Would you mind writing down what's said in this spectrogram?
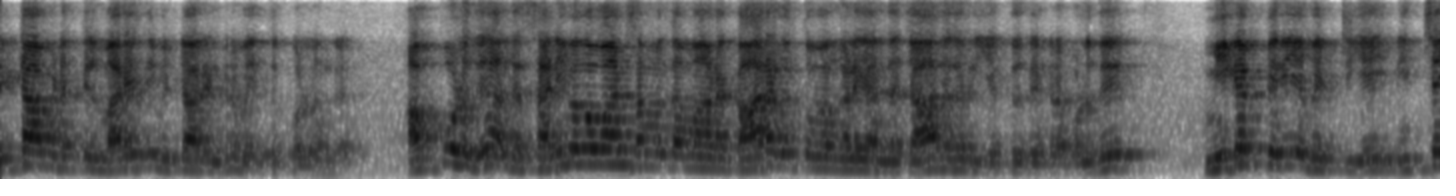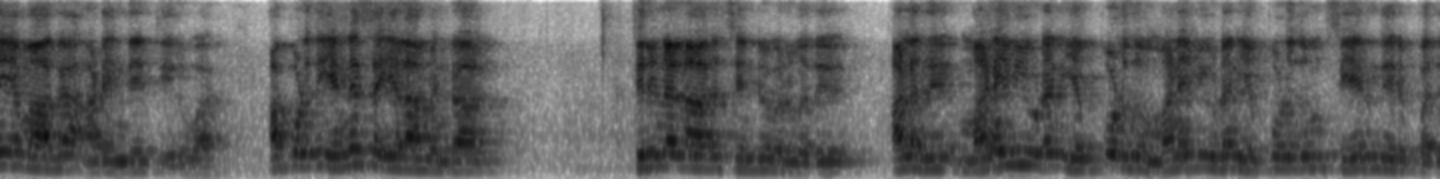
எட்டாம் இடத்தில் மறைந்து விட்டார் என்று வைத்துக் கொள்ளுங்கள். அப்பொழுது அந்த சனி பகவான் சம்பந்தமான காரகத்துவங்களை அந்த ஜாதகர் இயக்குகின்ற பொழுது மிகப்பெரிய வெற்றியை நிச்சயமாக அடைந்தே தீருவார். அப்பொழுது என்ன செய்யலாம் என்றால் திருநள்ளாறு சென்று வருவது அல்லது மனைவியுடன் எப்பொழுதும் மனைவியுடன் எப்பொழுதும் சேர்ந்து இருப்பது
